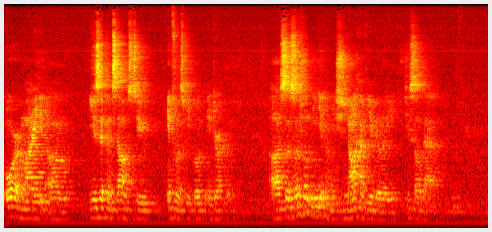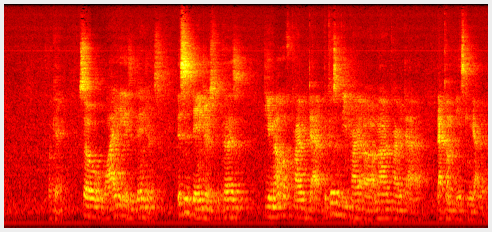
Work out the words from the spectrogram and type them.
or might um, use it themselves to influence people indirectly. Uh, so social media companies should not have the ability to sell data. Okay, so why is it dangerous? This is dangerous because the amount of private data, because of the pri uh, amount of private data that companies can gather.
